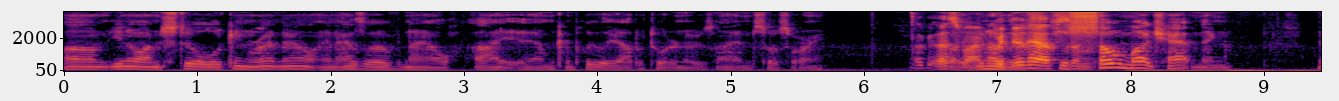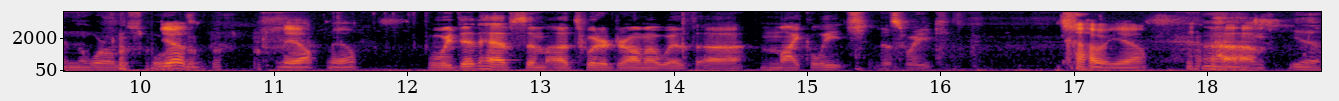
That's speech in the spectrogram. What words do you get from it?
Um, you know, I'm still looking right now, and as of now, I am completely out of Twitter news. I am so sorry. Okay, that's But, fine. you know, we did have just some. so much happening in the world of sports. Yeah, yeah, yeah. We did have some uh, Twitter drama with uh, Mike Leach this week. Oh yeah. Uh, Um, yes.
